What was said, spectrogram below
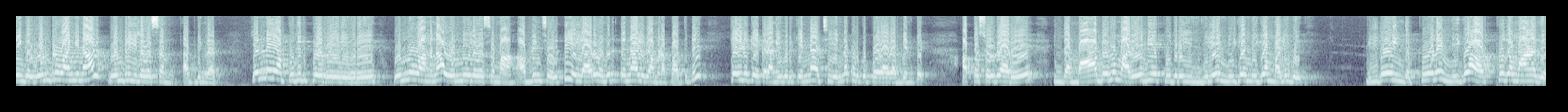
நீங்கள் ஒன்று வாங்கினால் ஒன்று இலவசம் அப்படிங்கிறாரு. என்னையா புதிர் போடுறாரு இவரு? ஒன்று வாங்கினா ஒன்று இலவசமா? அப்படின்னு சொல்லிட்டு எல்லாரும் வந்துட்டு தென்னாலிராமனை பார்த்துட்டு கேள்வி கேட்குறாங்க இவருக்கு என்னாச்சு? என்ன கொடுக்க போறாரு அப்படின்ட்டு. அப்ப சொல்றாரு இந்த மாபெரும் அரேபிய குதிரையின் விலை மிக மிக மலிவு. இதோ இந்த பூனை மிக அற்புதமானது.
